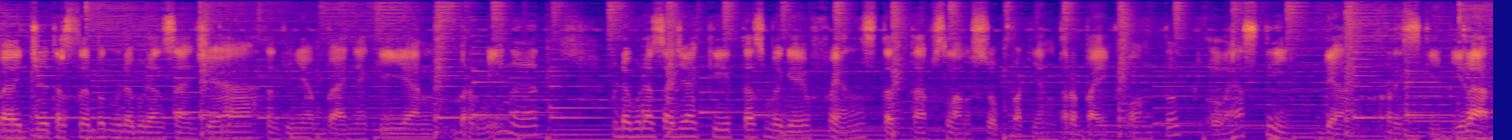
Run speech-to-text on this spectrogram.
baju tersebut mudah-mudahan saja tentunya banyak yang berminat Mudah-mudahan saja kita sebagai fans tetap selalu support yang terbaik untuk Lesti dan Rizky Bilar.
